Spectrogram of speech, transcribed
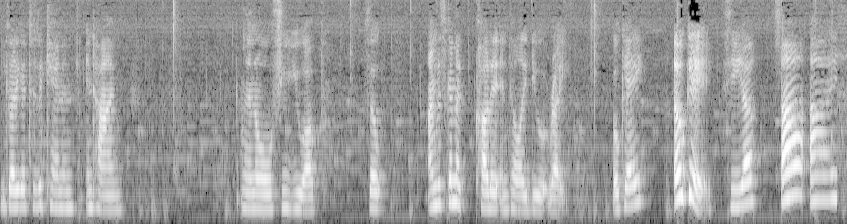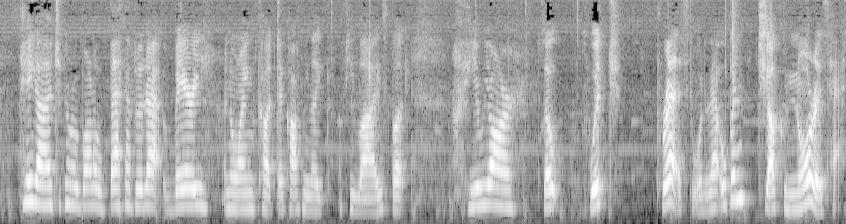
You gotta get to the cannon in time. And it'll shoot you up. So, I'm just gonna cut it until I do it right. Okay? Okay. See ya. Bye! Hey guys, Chicken Roboto back after that very annoying cut that cost me like a few lives, but here we are. So, switch pressed. What did that open? Chuck Norris hat.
